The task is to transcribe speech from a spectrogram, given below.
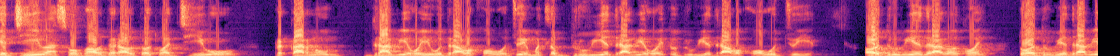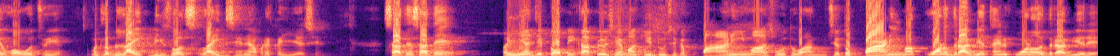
કે જેવા સ્વભાવ ધરાવતો અથવા જેવો પ્રકારનો દ્રાવ્ય હોય એવો દ્રાવક હોવો જોઈએ. મતલબ ધ્રુવીય દ્રાવ્ય હોય તો ધ્રુવીય દ્રાવક હોવો જ જોઈએ. અધ્રુવીય દ્રાવક હોય તો અધ્રુવીય દ્રાવ્ય હોવો જોઈએ. મતલબ લાઇક ડિઝોલ્વ લાઇક જેને આપણે કહીએ છીએ. સાથે સાથે અહીંયા જે ટોપિક આપ્યો છે એમાં કીધું છે કે પાણીમાં શોધવાનું છે. તો પાણીમાં કોણ દ્રાવ્ય થાય ને કોણ અદ્રાવ્ય રહે?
